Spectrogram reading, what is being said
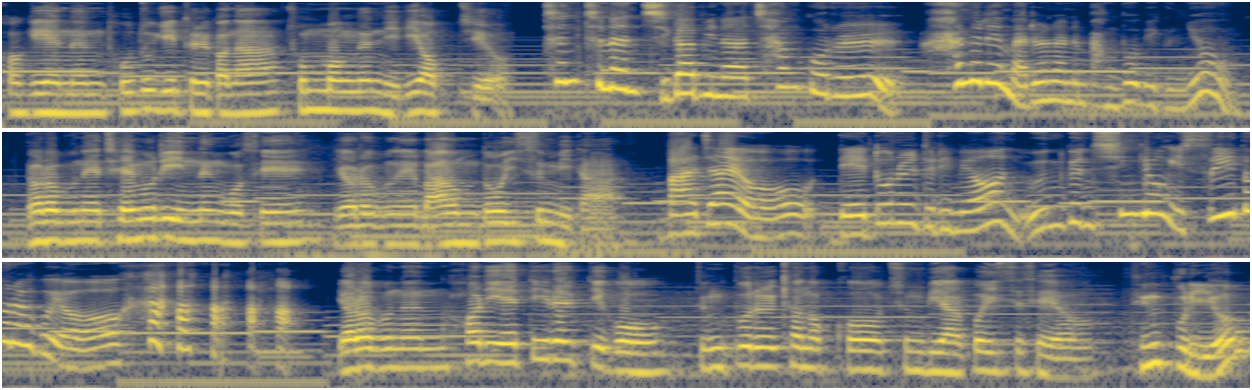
거기에는 도둑이 들거나 좀 먹는 일이 없지요. 튼튼한 지갑이나 창고를 하늘에 마련하는 방법이군요. 여러분의 재물이 있는 곳에 여러분의 마음도 있습니다. 맞아요. 내 돈을 들이면 은근 신경이 쓰이더라고요. 여러분은 허리에 띠를 띠고 등불을 켜놓고 준비하고 있으세요. 등불이요?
